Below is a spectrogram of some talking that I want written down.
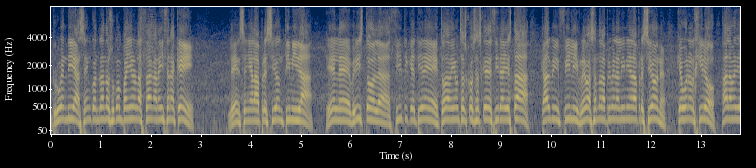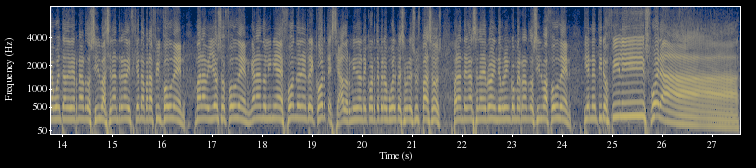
Rubén Díaz encontrando a su compañero en la zaga, Nathan Ake. Le enseña la presión tímida. El eh, Bristol eh, City que tiene todavía muchas cosas que decir. Ahí está Calvin Phillips rebasando la primera línea de la presión. Qué bueno el giro a la media vuelta de Bernardo Silva. Se la entrega a la izquierda para Phil Foden. Maravilloso Foden ganando línea de fondo en el recorte. Se ha dormido en el recorte pero vuelve sobre sus pasos para entregársela a De Bruyne. De Bruyne con Bernardo Silva. Foden tiene tiro Phillips fuera.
